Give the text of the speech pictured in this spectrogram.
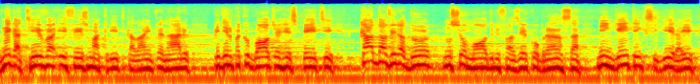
negativa e fez uma crítica lá em plenário, pedindo para que o Walter respeite cada vereador no seu modo de fazer cobrança, ninguém tem que seguir aí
